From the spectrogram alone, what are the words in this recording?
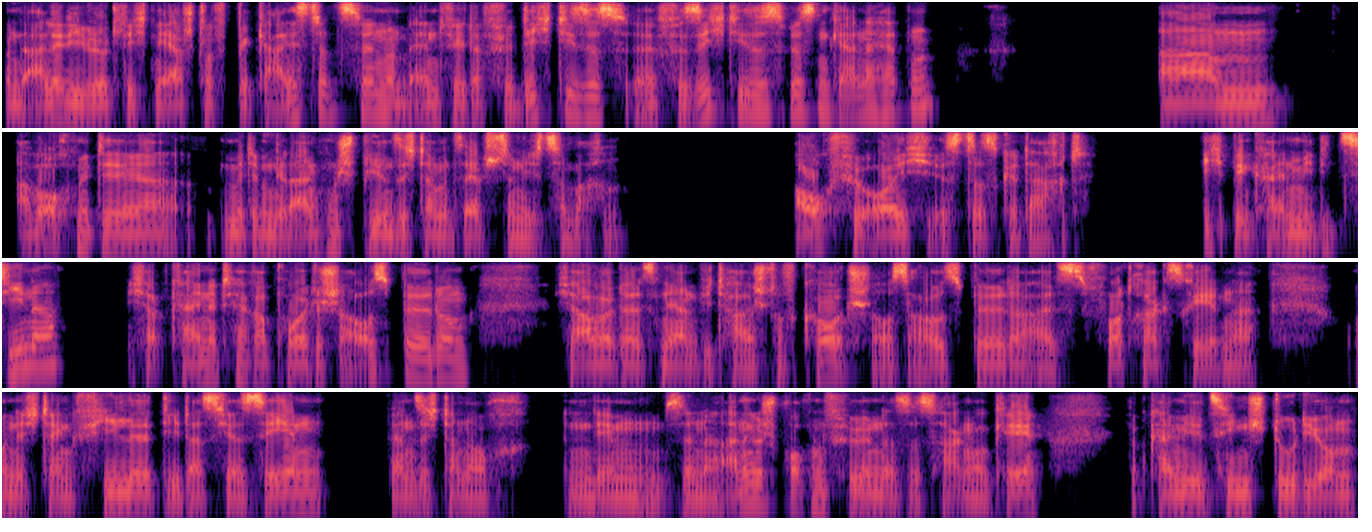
Und alle, die wirklich nährstoffbegeistert sind und entweder für dich dieses, äh, für sich dieses Wissen gerne hätten, ähm, aber auch mit der, mit dem Gedanken spielen, sich damit selbstständig zu machen. Auch für euch ist das gedacht. Ich bin kein Mediziner, ich habe keine therapeutische Ausbildung. Ich arbeite als Nähr- und als Ausbilder, als Vortragsredner. Und ich denke, viele, die das hier sehen, werden sich dann auch in dem Sinne angesprochen fühlen, dass sie sagen, okay, ich habe kein Medizinstudium,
